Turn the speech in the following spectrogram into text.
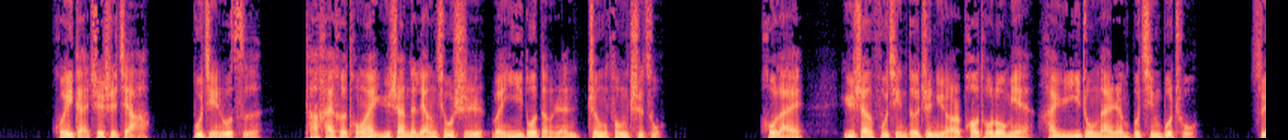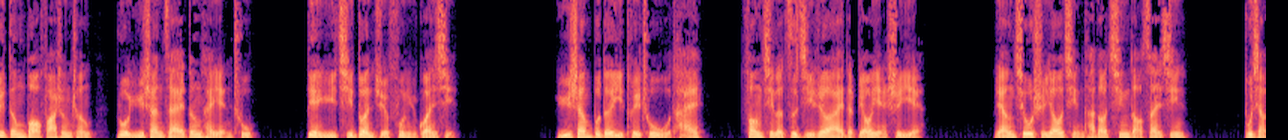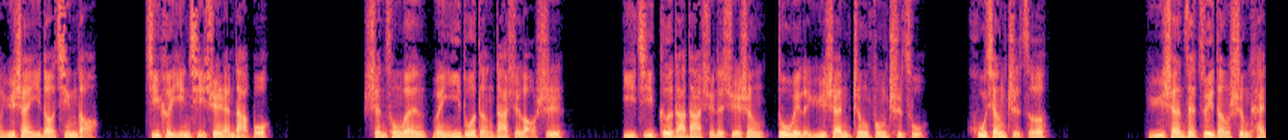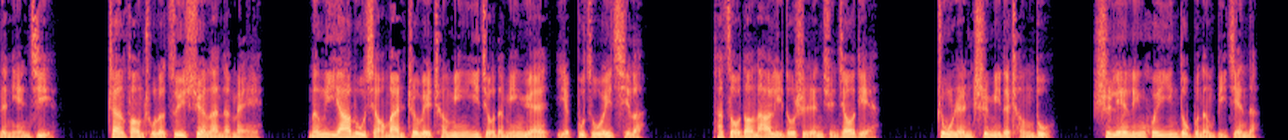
悔改却是假。不仅如此，他还和同爱于山的梁秋实、闻一多等人争风吃醋。后来，于山父亲得知女儿抛头露面，还与一众男人不清不楚，遂登报发声称，若于山在登台演出，便与其断绝父女关系。于山不得已退出舞台，放弃了自己热爱的表演事业。梁秋实邀请他到青岛散心，不想于山一到青岛。即刻引起轩然大波，沈从文、闻一多等大学老师以及各大大学的学生都为了于山争风吃醋，互相指责。于山在最当盛开的年纪，绽放出了最绚烂的美，能力压陆小曼这位成名已久的名媛也不足为奇了。她走到哪里都是人群焦点，众人痴迷的程度是连林徽因都不能比肩的。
